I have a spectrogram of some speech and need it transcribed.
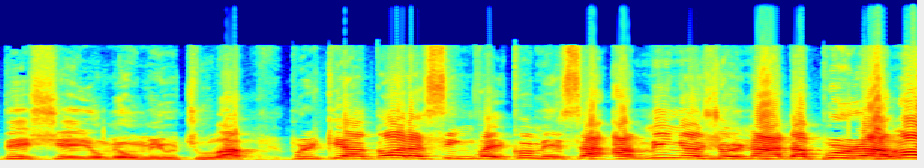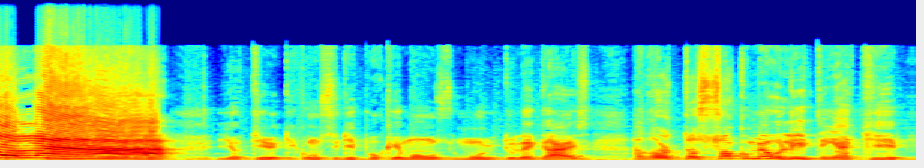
deixei o meu Mewtwo lá, porque agora sim vai começar a minha jornada por Alola! E eu tenho que conseguir pokémons muito legais. Agora tô só com o meu item aqui.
